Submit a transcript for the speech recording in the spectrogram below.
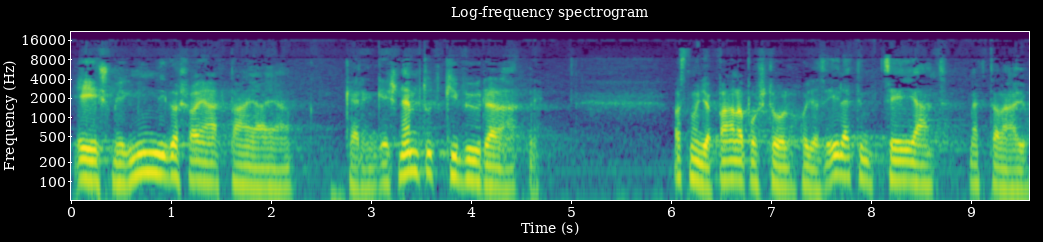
és még mindig a saját pályáján kering, és nem tud kívülre látni. Azt mondja Pálapostól, hogy az életünk célját megtaláljuk.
